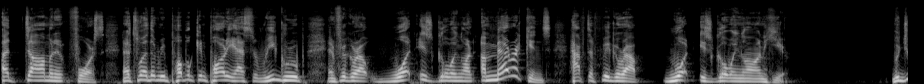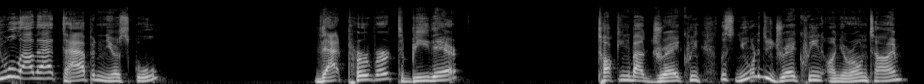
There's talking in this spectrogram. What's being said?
A dominant force. That's why the Republican Party has to regroup and figure out what is going on. Americans have to figure out what is going on here. Would you allow that to happen in your school? That pervert to be there? talking about drag queen. Listen, you want to do drag queen on your own time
